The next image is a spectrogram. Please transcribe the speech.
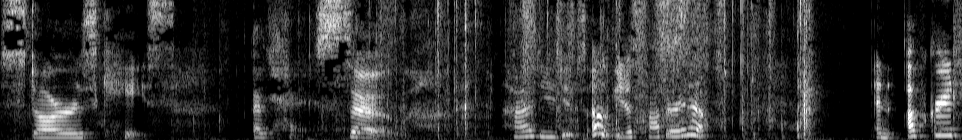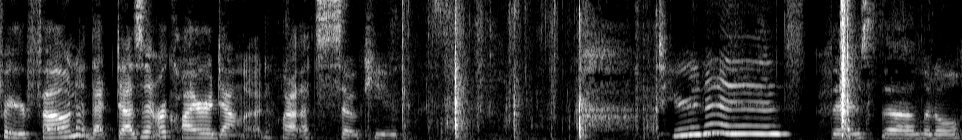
stars case. Okay, so how do you do this? Oh, you just pop it right out an upgrade for your phone that doesn't require a download. Wow, that's so cute. Here it is. There's the little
